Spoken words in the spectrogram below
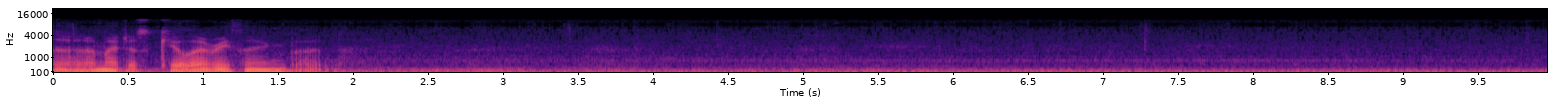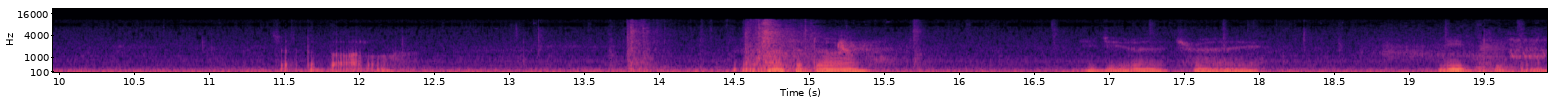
Uh, I might just kill everything, but Shut the bottle. No, not the door. Need you to try. Need keeper.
